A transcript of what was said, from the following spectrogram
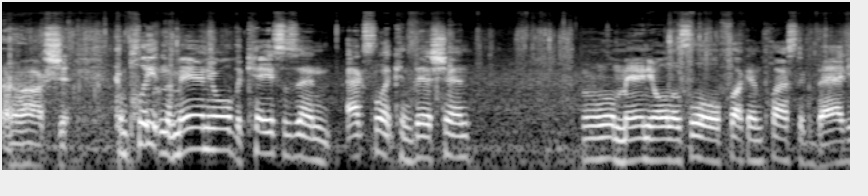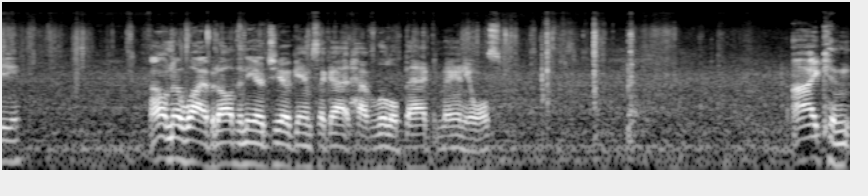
Oh, shit. Complete in the manual. The case is in excellent condition. A little manual, in this little fucking plastic baggie. I don't know why, but all the Neo Geo games I got have little bagged manuals. I can,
